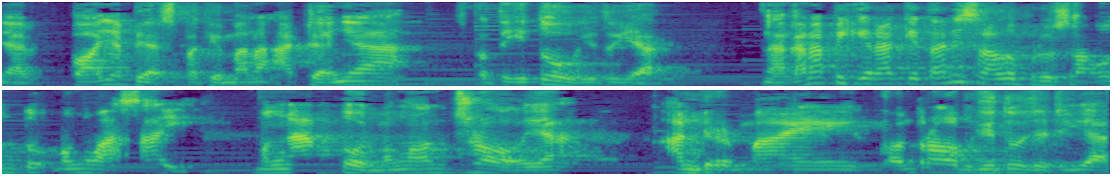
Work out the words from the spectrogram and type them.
Ya pokoknya biar sebagaimana adanya seperti itu gitu ya. Nah karena pikiran kita ini selalu berusaha untuk menguasai, mengatur, mengontrol ya, under my control begitu jadi ya,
